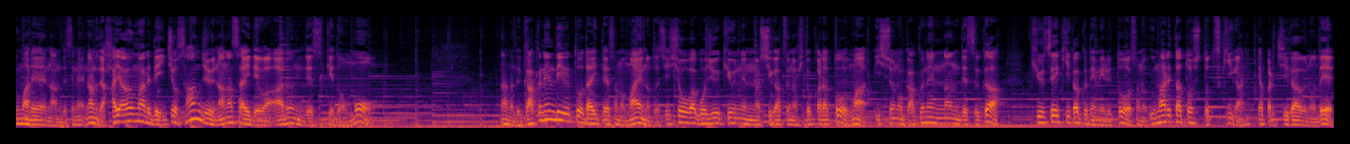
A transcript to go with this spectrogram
生まれなんですねなので早生まれで一応37歳ではあるんですけどもなので学年でいうと大体その前の年昭和59年の4月の人からとまあ一緒の学年なんですが旧世紀学で見るとその生まれた年と月がねやっぱり違うので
